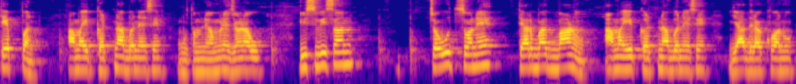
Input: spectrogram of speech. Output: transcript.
ત્રેપન આમાં એક ઘટના બને છે. હું તમને હમણાં જણાવું. ઈસવીસન ચૌદસો ને ત્યારબાદ બાણું આમાં એક ઘટના બને છે. યાદ રાખવાનું.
